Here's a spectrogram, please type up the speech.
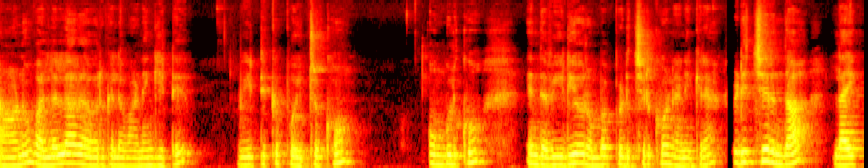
நானும் வள்ளலார் அவர்களை வணங்கிட்டு வீட்டுக்கு போயிட்டுருக்கோம். உங்களுக்கும் இந்த வீடியோ ரொம்ப பிடிச்சிருக்கும்னு நினைக்கிறேன். பிடிச்சிருந்தா லைக்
